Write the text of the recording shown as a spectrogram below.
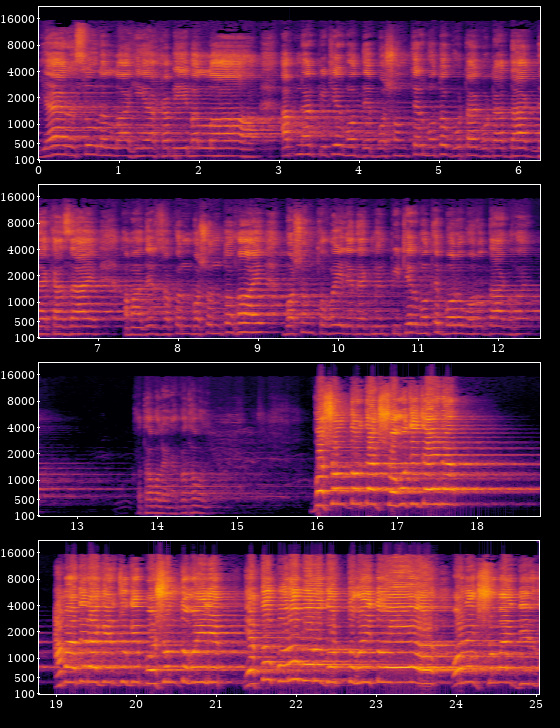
ইয়া রাসূলুল্লাহ, ইয়া হাবিবাল্লাহ, আপনার পিঠের মধ্যে বসন্তের মতো গোটা গোটা দাগ দেখা যায়। আমাদের যখন বসন্ত হয়, বসন্ত হইলে দেখবেন পিঠের মধ্যে বড় বড় দাগ হয়। কথা বলে না, কথা বলে। বসন্তর দাগ সহজে যায় না। আমাদের আগের যুগে বসন্ত এত বড় বড় গর্ত হইতো অনেক সময় দীর্ঘ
